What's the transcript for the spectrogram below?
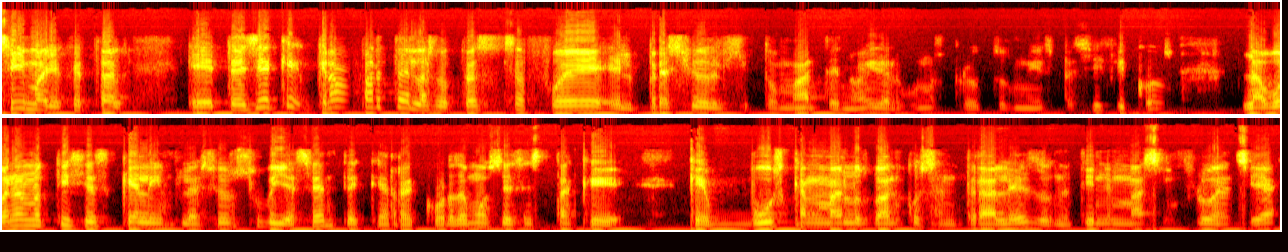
Sí, Mario, ¿qué tal? Eh, te decía que gran parte de la sorpresa fue el precio del jitomate, ¿no? Y de algunos productos muy específicos. La buena noticia es que la inflación subyacente, que recordemos es esta que, que buscan más los bancos centrales, donde tienen más influencia,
